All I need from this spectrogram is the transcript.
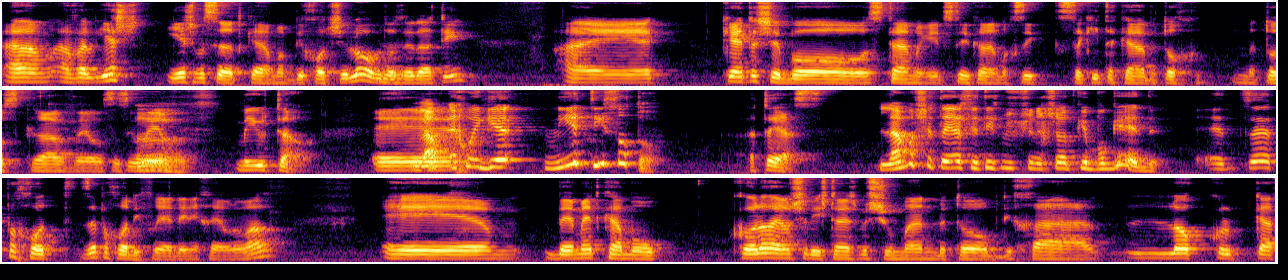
Um, אבל יש, יש בסרט כמה בדיחות שלא עובדות לדעתי. אה, קטע שבו סתם נגיד סטיב קארל מחזיק שקית הקאה בתוך מטוס קרב ועושה סיבובים, אה. מיותר. אה, למה, איך הוא הגיע, מי הטיס אותו? הטייס. למה שטייס יטיס מישהו שנחשד כבוגד? זה פחות, זה פחות הפריע לי, אני חייב לומר. אה, באמת כאמור, כל הרעיון של להשתמש בשומן בתור בדיחה לא כל כך,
